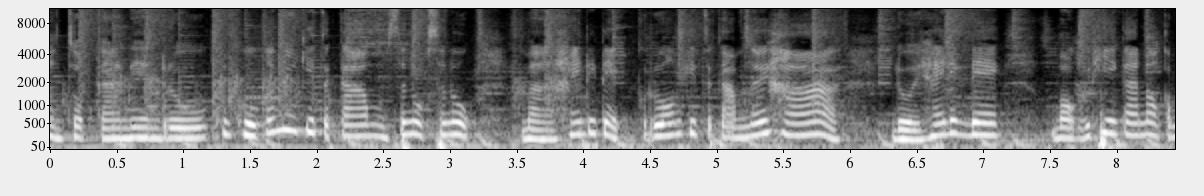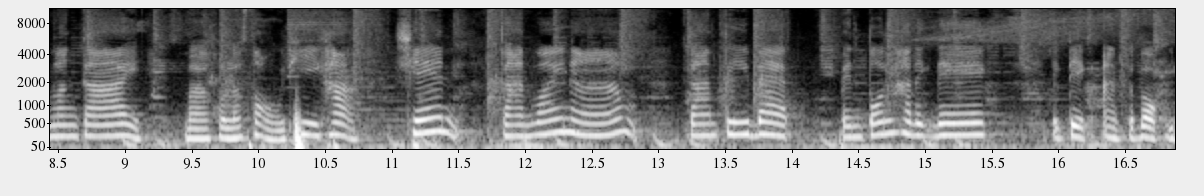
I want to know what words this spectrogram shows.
ก่อนจบการเรียนรู้คุณครูก็มีกิจกรรมสนุกๆมาให้เด็กๆร่วมกิจกรรมด้วยค่ะ โดยให้เด็กๆ บอกวิธีการออกกำลังกาย มาคนละสองวิธีค่ะ เช่น การว่ายน้ำการตีแบดเป็นต้นค่ะเด็กๆ เด็กๆ อาจจะบอกวิ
